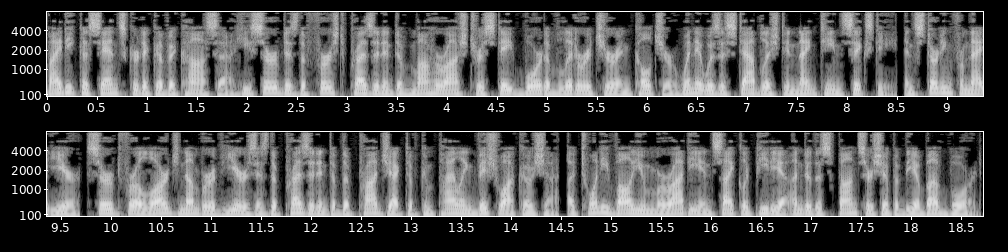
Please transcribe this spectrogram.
Vaidika Sanskritika Vikasa. He served as the first president of Maharashtra State Board of Literature and Culture when it was established in 1960, and starting from that year, served for a large number of years as the president of the project of compiling Vishwakosha, a 20-volume Marathi encyclopedia under the sponsorship of the above board.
